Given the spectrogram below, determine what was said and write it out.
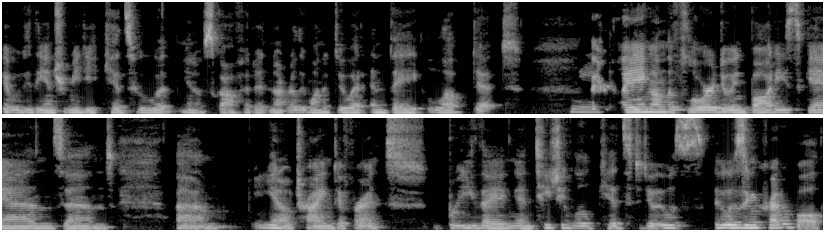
it would be the intermediate kids who would you know scoff at it not really want to do it and they loved it. Neat. Laying on the floor doing body scans and um, you know trying different breathing and teaching little kids to do it was it was incredible.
